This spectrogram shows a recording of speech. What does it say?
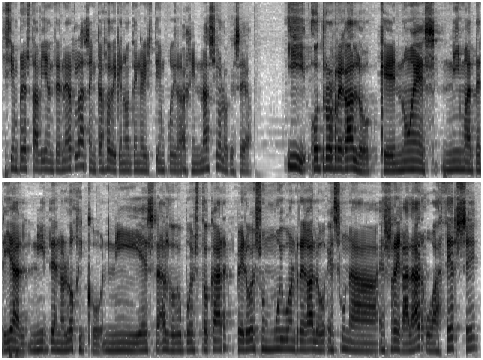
siempre está bien tenerlas en caso de que no tengáis tiempo de ir al gimnasio o lo que sea. Y otro regalo que no es ni material, ni tecnológico, ni es algo que puedes tocar, pero es un muy buen regalo, es, una, es regalar o hacerse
